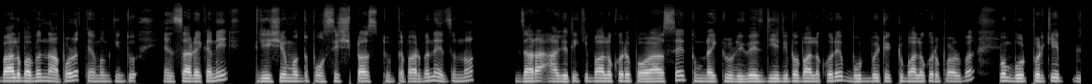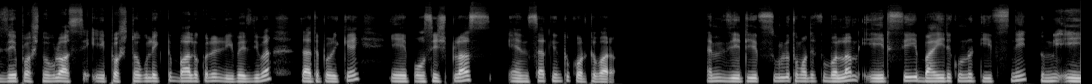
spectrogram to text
ভালোভাবে না পড়ো তেমন কিন্তু অ্যান্সার এখানে ত্রিশের মধ্যে পঁচিশ প্লাস তুলতে পারবে না, এজন্য যারা আগে থেকে ভালো করে পড়া আছে, তোমরা একটু রিভাইজ দিয়ে দিবা ভালো করে বুট বইটা একটু ভালো করে পড়বা এবং বোর্ড পরীক্ষায় যে প্রশ্নগুলো আসছে, এই প্রশ্নগুলো একটু ভালো করে রিভাইজ দিবা যাতে পরীক্ষায় এই পঁচিশ প্লাস অ্যান্সার কিন্তু করতে পারো। আমি যে টিপসগুলো তোমাদেরকে বললাম, এর সেই বাইরে কোনো টিপস নেই। তুমি এই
